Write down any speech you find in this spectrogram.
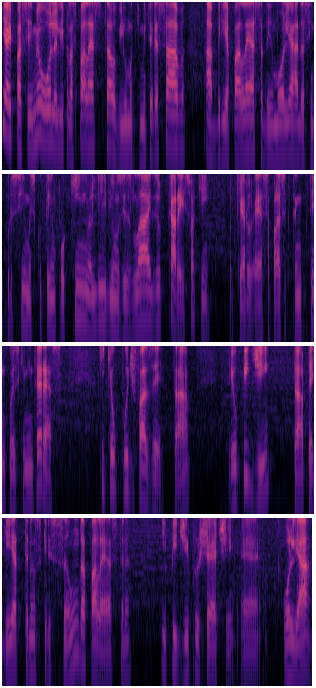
E aí passei meu olho ali pelas palestras, tal, vi uma que me interessava, abri a palestra, dei uma olhada assim por cima, escutei um pouquinho ali, vi uns slides, eu, cara, é isso aqui. Eu quero é essa palestra que tem, tem coisa que me interessa. O que, que eu pude fazer, tá? Eu pedi, tá? Peguei a transcrição da palestra e pedi para o chat é, olhar,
